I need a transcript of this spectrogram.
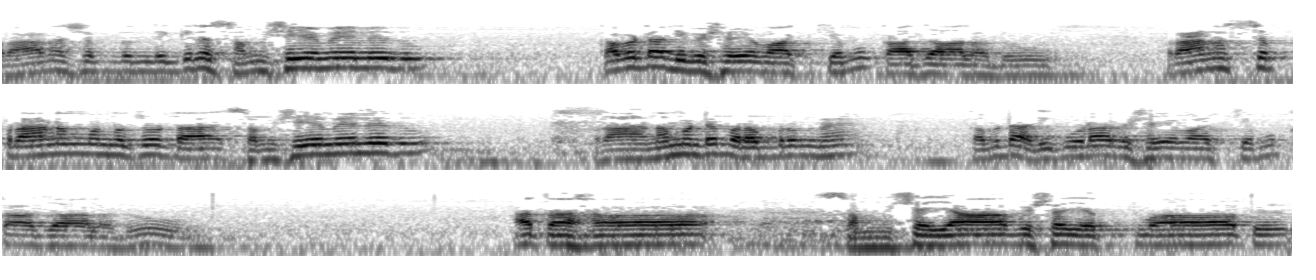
ప్రాణశబ్దం దగ్గర సంశయమే లేదు. కాబట్టి అది విషయవాక్యము కాజాలదు. ప్రాణస్య ప్రాణం అన్న చోట సంశయమే లేదు. ప్రాణం అంటే పరబ్రహ్మే. కాబట్టి అది కూడా విషయవాక్యము కాజాలదు. అత సంశయా విషయత్వాత్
